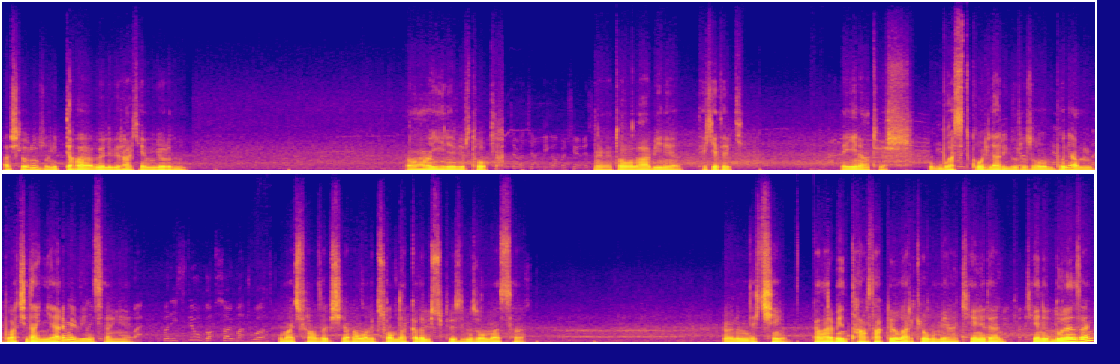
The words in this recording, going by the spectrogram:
Saçları uzun. İlk defa böyle bir hakem gördüm. Aha yine bir top. Evet Oğul abi yine teke tek. Ve yine atıyor. Bu basit goller yiyoruz oğlum. Bu ne? Bu açıdan yer mi bir insan ya? Bu maç fazla bir şey yapamadık. Son dakikada bir sürprizimiz olmazsa. Önümdeki kadar beni tartaklıyorlar ki oğlum ya. Kenny'den. Kenny Lorenzen.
